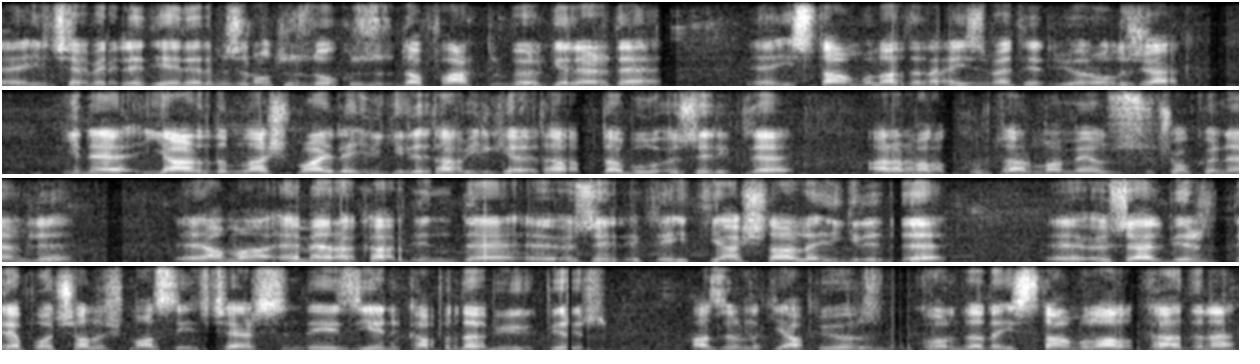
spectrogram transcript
E, ilçe belediyelerimizin 39'u da farklı bölgelerde İstanbul adına hizmet ediyor olacak. Yine yardımlaşmayla ilgili tabii ilk etapta bu özellikle arama kurtarma mevzusu çok önemli. E, ama hemen akabinde e, özellikle ihtiyaçlarla ilgili de e, özel bir depo çalışması içerisindeyiz. Yeni kapıda büyük bir hazırlık yapıyoruz. Bu konuda da İstanbul halkı adına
